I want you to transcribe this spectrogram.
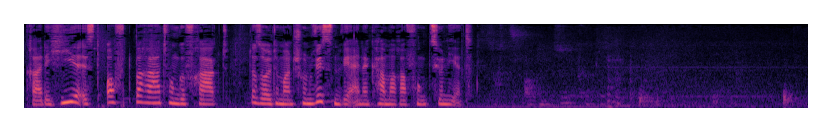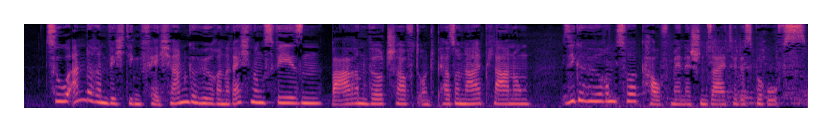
Gerade hier ist oft Beratung gefragt. Da sollte man schon wissen, wie eine Kamera funktioniert. Zu anderen wichtigen Fächern gehören Rechnungswesen, Warenwirtschaft und Personalplanung. Sie gehören zur kaufmännischen Seite des Berufs.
